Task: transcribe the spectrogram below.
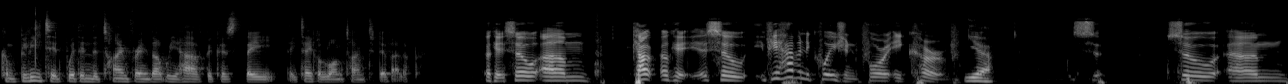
completed within the time frame that we have because they they take a long time to develop. Okay, so um, cal- okay, so if you have an equation for a curve, Yeah. so, so um,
